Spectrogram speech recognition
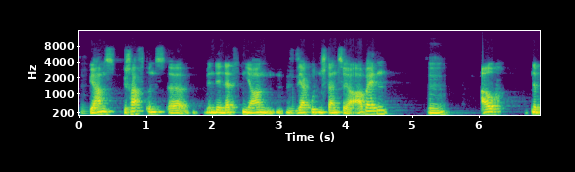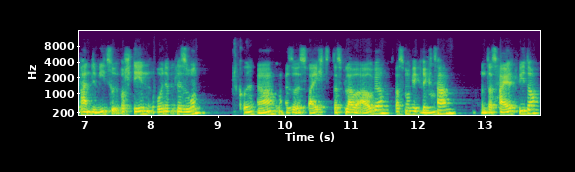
Wir haben es geschafft, uns äh, in den letzten Jahren einen sehr guten Stand zu erarbeiten. Mhm. Auch eine Pandemie zu überstehen ohne Blessuren. Cool. Ja, also es reicht das blaue Auge, was wir gekriegt mhm. haben, und das heilt wieder.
